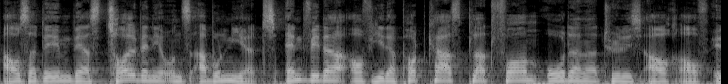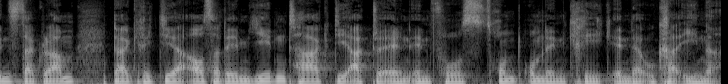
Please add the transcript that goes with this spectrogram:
Außerdem wäre es toll, wenn ihr uns abonniert. Entweder auf jeder Podcast-Plattform oder natürlich auch auf Instagram. Da kriegt ihr außerdem jeden Tag die aktuellen Infos rund um den Krieg in der Ukraine.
